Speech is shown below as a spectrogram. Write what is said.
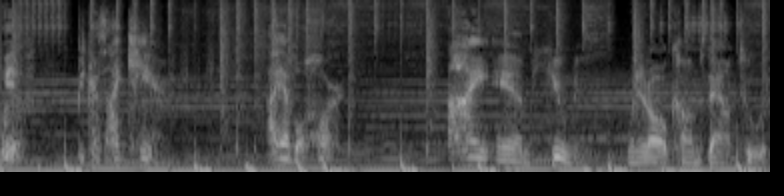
with because I care. I have a heart. I am human when it all comes down to it.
